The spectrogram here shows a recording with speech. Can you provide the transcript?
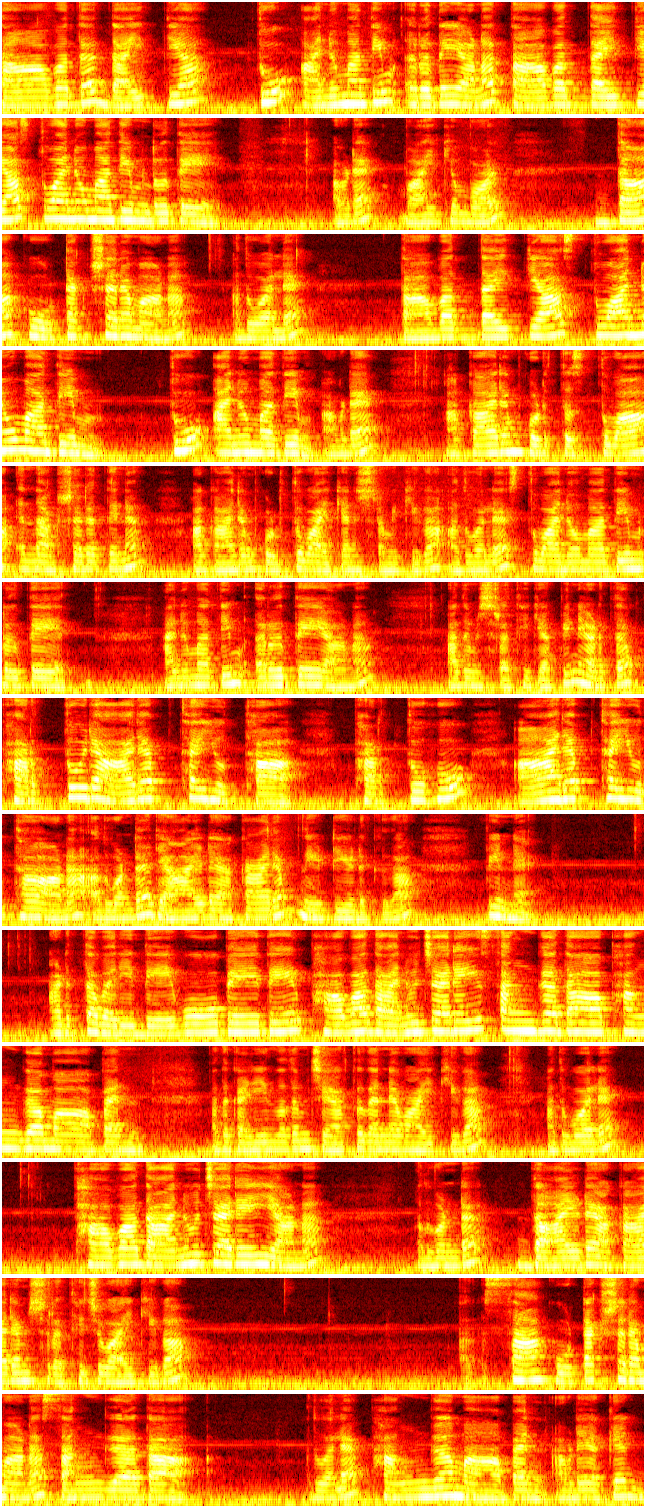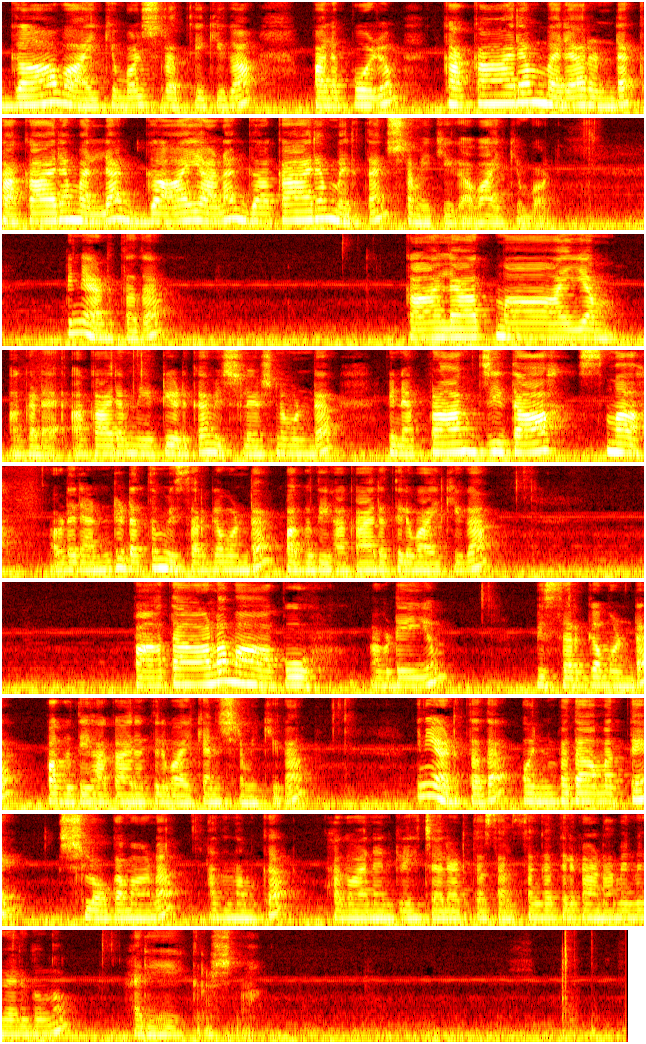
താവത് ദൈത്യ തു അനുമതിം ഹൃദയാണ് താവദ്ദൈത്യാസ്തു അനുമതിം ഹൃദേ. അവിടെ വായിക്കുമ്പോൾ ദ കൂട്ടക്ഷരമാണ് അതുപോലെ താവത് ദൈത്യാസ്ത്വനുമതിം തു അനുമതിം. അവിടെ അകാരം കൊടുത്ത് സ്ത്വ എന്ന അക്ഷരത്തിന് അകാരം കൊടുത്ത് വായിക്കാൻ ശ്രമിക്കുക. അതുപോലെ സ്ത്വനുമതിം ഹൃദേ അനുമതിം ഹൃദയാണ്. അതും ശ്രദ്ധിക്കുക. പിന്നെ അടുത്ത് ഭർത്തുരാരബ്ധ യുദ്ധ ഭർത്തുഹു ആരബ്ധയുദ്ധാണ് അതുകൊണ്ട് രായുടെ അകാരം നീട്ടിയെടുക്കുക. പിന്നെ അടുത്ത വരി ദേവോപേതേർ ഭവതനുചരൈ സംഗതാഭംഗമാപൻ. അത് കഴിയുന്നതും ചേർത്ത് തന്നെ വായിക്കുക. അതുപോലെ ഭവതനുചരയാണ്. അതുകൊണ്ട് ദായുടെ അകാരം ശ്രദ്ധിച്ചു വായിക്കുക. സ കൂട്ടക്ഷരമാണ് സംഗത. അതുപോലെ ഭംഗമാപൻ അവിടെയൊക്കെ ഗ വായിക്കുമ്പോൾ ശ്രദ്ധിക്കുക. പലപ്പോഴും കകാരം വരാറുണ്ട്. കകാരമല്ല ഗായാണ് ഗകാരം വരുത്താൻ ശ്രമിക്കുക വായിക്കുമ്പോൾ. പിന്നെ അടുത്തത് കാലാത്മായം. അവിടെ അകാരം നീട്ടിയെടുക്കുക വിശ്ലേഷണമുണ്ട്. പിന്നെ പ്രാഗ്ജിതാ സ്മ. അവിടെ രണ്ടിടത്തും വിസർഗമുണ്ട്. പകുതി അകാരത്തിൽ വായിക്കുക. പാതാളമാപോ. അവിടെയും വിസർഗമുണ്ട് പകുതി ആകാരത്തിൽ വായിക്കാൻ ശ്രമിക്കുക. ഇനി അടുത്തത് ഒൻപതാമത്തെ ശ്ലോകമാണ്. അത് നമുക്ക് ഭഗവാൻ അനുഗ്രഹിച്ചാൽ അടുത്ത സത്സംഗത്തിൽ കാണാമെന്ന് കരുതുന്നു. ഹരേ കൃഷ്ണ.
